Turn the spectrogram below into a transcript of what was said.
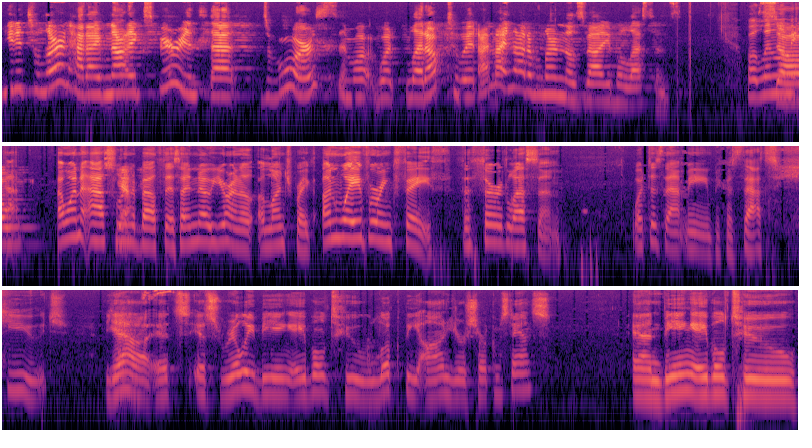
needed to learn. Had I not experienced that divorce and what, what led up to it, I might not have learned those valuable lessons. But Lynn, let So- me, I want to ask Lynn Yeah. about this. I know you're on a, a lunch break. Unwavering faith, the third lesson. What does that mean? Because that's huge. Yeah, it's it's really being able to look beyond your circumstance and being able to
